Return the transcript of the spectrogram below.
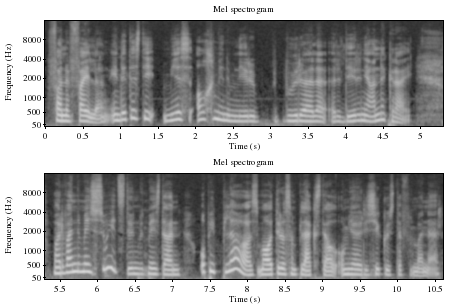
van 'n veiling en dit is die mees algemene manier hoe boere hulle hulle diere in die hande kry. Maar wanneer mens so iets doen, moet mens dan op die plaas maatreëls in plek stel om jou risiko's te verminder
